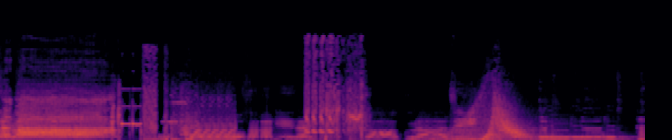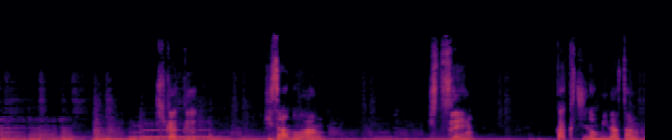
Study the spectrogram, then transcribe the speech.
阪。大阪芸大学ラジ企画久野杏出演各地の皆さん。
